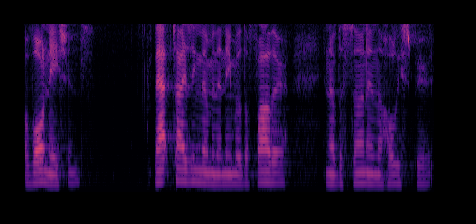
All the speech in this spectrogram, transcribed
of all nations, baptizing them in the name of the Father and of the Son and the Holy Spirit,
